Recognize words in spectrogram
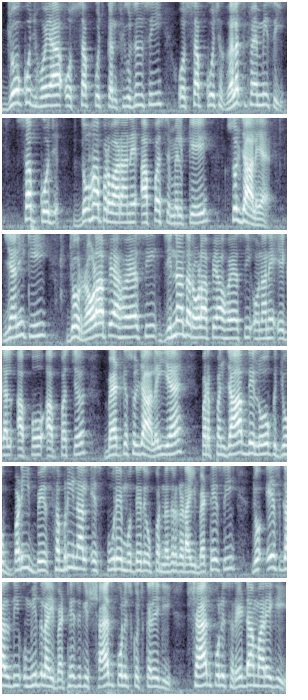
ਜੋ ਕੁਝ ਹੋਇਆ, ਉਹ ਸਭ ਕੁਝ ਕਨਫਿਊਜ਼ਨ ਸੀ ਉਹ ਸਭ ਕੁਝ ਗਲਤਫਹਿਮੀ ਸੀ। ਸਭ ਕੁਝ ਦੋਹਾਂ ਪਰਿਵਾਰਾਂ ਨੇ ਆਪਸ 'ਚ ਮਿਲ ਕੇ ਸੁਲਝਾ ਲਿਆ ਯਾਨੀ ਕਿ ਜੋ ਰੌਲਾ ਪਿਆ ਹੋਇਆ ਸੀ, ਜਿਨ੍ਹਾਂ ਦਾ ਰੌਲਾ ਪਿਆ ਹੋਇਆ ਸੀ, ਉਹਨਾਂ ਨੇ ਇਹ ਗੱਲ ਆਪੋ ਆਪਸ 'ਚ ਬੈਠ ਕੇ ਸੁਲਝਾ ਲਈ ਹੈ। ਪਰ ਪੰਜਾਬ ਦੇ ਲੋਕ ਜੋ ਬੜੀ ਬੇਸਬਰੀ ਨਾਲ ਇਸ ਪੂਰੇ ਮੁੱਦੇ ਦੇ ਉੱਪਰ ਨਜ਼ਰ ਗੜਾਈ ਬੈਠੇ ਸੀ, ਜੋ ਇਸ ਗੱਲ ਦੀ ਉਮੀਦ ਲਾਈ ਬੈਠੇ ਸੀ ਕਿ ਸ਼ਾਇਦ ਪੁਲਿਸ ਕੁਝ ਕਰੇਗੀ, ਸ਼ਾਇਦ ਪੁਲਿਸ ਰੇਡਾਂ ਮਾਰੇਗੀ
